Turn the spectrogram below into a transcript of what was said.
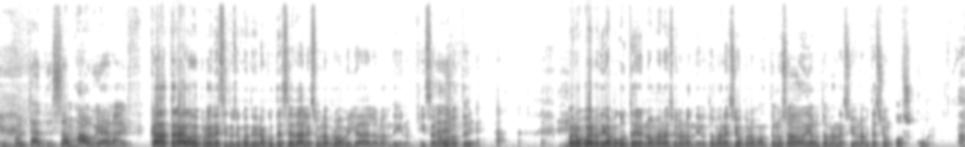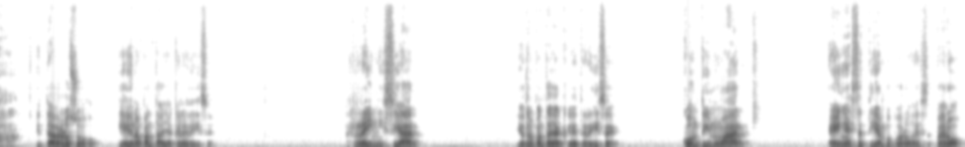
Importante. Somehow we are alive. Cada trago de, pro- de 151 que usted se da le sube la probabilidad del holandino y se la baja usted. Pero bueno, digamos que usted no amaneció en el holandino, usted amaneció, pero usted no sabe dónde diablo usted amaneció, en una habitación oscura. Ajá. Y usted abre los ojos y hay una pantalla que le dice reiniciar y otra pantalla que te dice continuar en este tiempo, pero, des- pero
